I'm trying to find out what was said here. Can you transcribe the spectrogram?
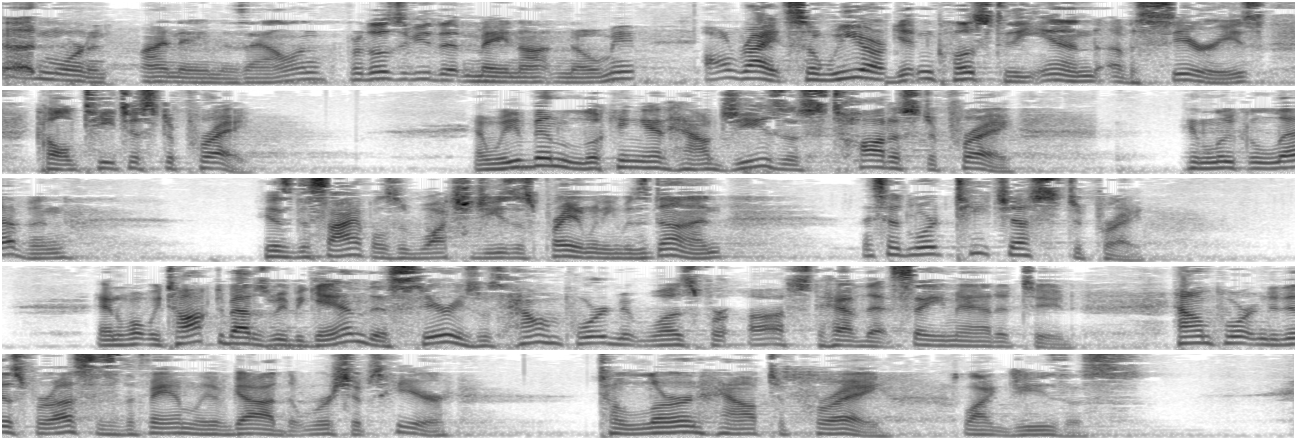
Good morning. My name is Alan. For those of you that may not know me, all right, so we are getting close to the end of a series called Teach Us to Pray. And we've been looking at how Jesus taught us to pray. In Luke 11, his disciples had watched Jesus pray and when he was done, they said, Lord, teach us to pray. And what we talked about as we began this series was how important it was for us to have that same attitude. How important it is for us as the family of God that worships here to learn how to pray like Jesus.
